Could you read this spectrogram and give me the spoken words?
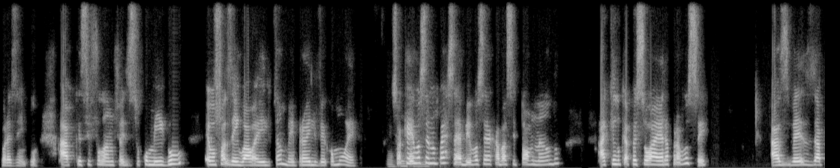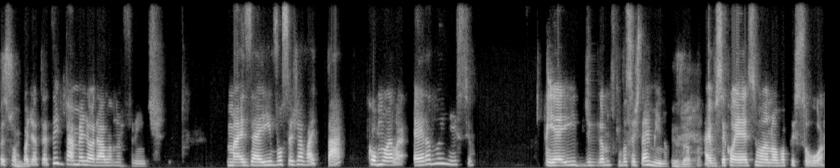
por exemplo. Ah, porque se fulano fez isso comigo, eu vou fazer igual a ele também, para ele ver como é. Com Só que aí você não percebe e você acaba se tornando aquilo que a pessoa era para você. Às vezes a pessoa Sim. pode até tentar melhorar lá na frente, mas aí você já vai estar como ela era no início. E aí, digamos que vocês terminam. Exato. Aí você conhece uma nova pessoa.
